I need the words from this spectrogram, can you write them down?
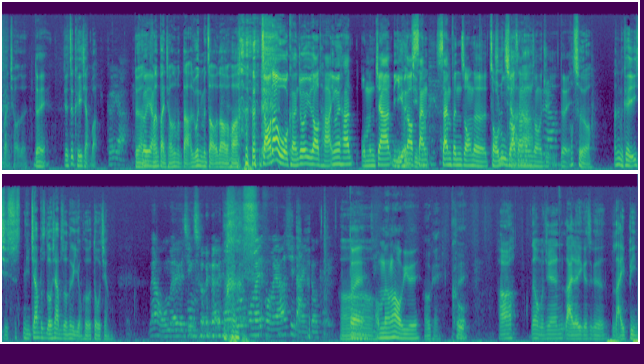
板桥的，对，这这可以讲吧？可以啊，对啊，反正板桥那么大，如果你们找得到的话，找到我可能就会遇到他，因为他我们家离不到三三分钟的走路不到三分钟的距离，对，好扯哦。那你们可以一起吃，你家不是楼下不是有那个永和豆浆？没有，我们有清楚，我们我们要去哪里都可以。对，我们很好约。OK，Cool。好，那我们今天来了一个这个来宾，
